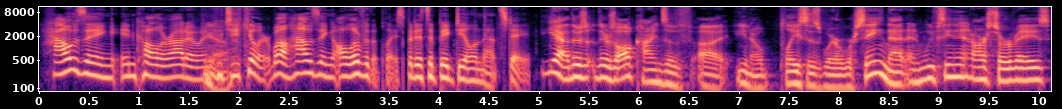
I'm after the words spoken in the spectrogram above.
Housing in Colorado, in yeah. particular. Well, housing all over the place, but it's a big deal in that state. Yeah, there's there's all kinds of uh, you know places where we're seeing that, and we've seen it in our surveys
